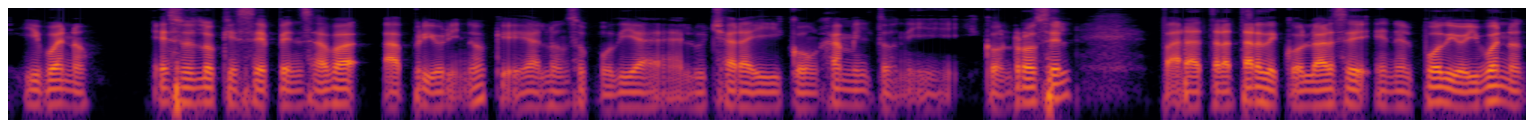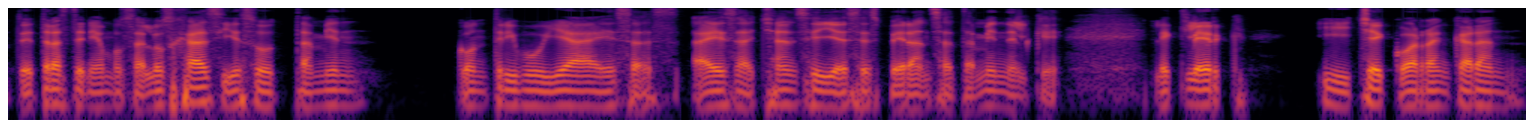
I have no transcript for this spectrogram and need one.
y bueno, eso es lo que se pensaba a priori, ¿no? Que Alonso podía luchar ahí con Hamilton y, con Russell para tratar de colarse en el podio. Y bueno, detrás teníamos a los Haas y eso también contribuía a, esas, a esa chance y a esa esperanza también el que Leclerc y Checo arrancaran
